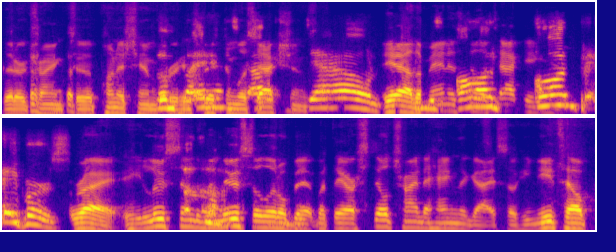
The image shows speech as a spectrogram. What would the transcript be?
that are trying to punish him for his victimless actions. Down. Yeah, the man is on, still attacking on papers. Right. He loosened the noose a little bit, but they are still trying to hang the guy. So he needs help.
